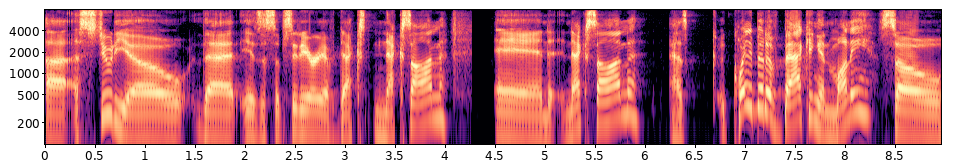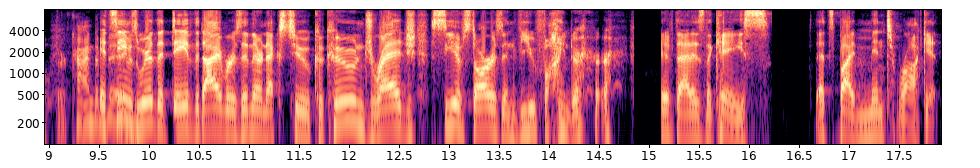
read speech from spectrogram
uh, a studio that is a subsidiary of Dex- Nexon, and Nexon has quite a bit of backing and money. So They're kind of. it seems weird that Dave the Diver is in there next to Cocoon, Dredge, Sea of Stars, and Viewfinder. if that is the case, that's by Mint Rocket.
